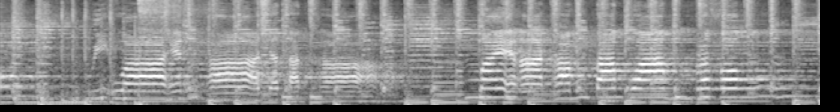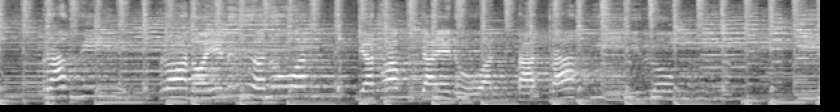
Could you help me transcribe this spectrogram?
ง วิวาเห็นทาจะตัดขาไม่อาจทำตามความประสงค์ รักพี่รอหน่อยเนื้อนวลอย่าทำใจด่วนตัดรักพี่ลง พี่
